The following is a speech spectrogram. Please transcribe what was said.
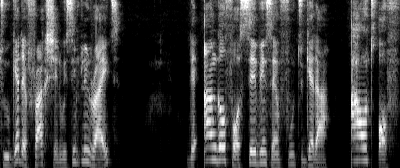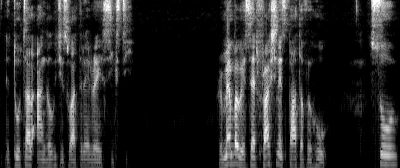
to get a fraction, we simply write the angle for savings and food together out of the total angle, which is what 360. Remember we said fraction is part of a whole. So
